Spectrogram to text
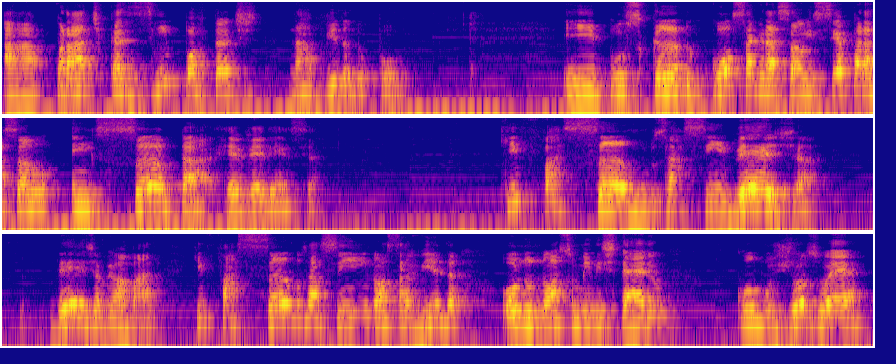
a práticas importantes na vida do povo. E buscando consagração e separação em santa reverência que façamos assim, veja, veja, meu amado, que façamos assim em nossa vida ou no nosso ministério, como Josué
